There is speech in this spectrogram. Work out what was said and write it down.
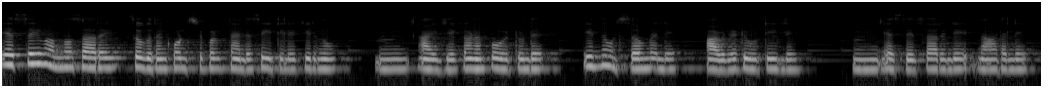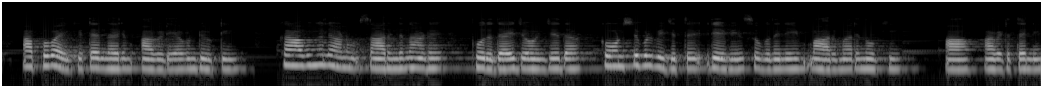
എസ് ഐ വന്നോ സാറേ? സുഗതൻ കോൺസ്റ്റബിൾ തന്റെ സീറ്റിലേക്കിരുന്നു. ഐ കാണാൻ പോയിട്ടുണ്ട്. ഇന്ന് ഉത്സവമല്ലേ? അവിടെ ഡ്യൂട്ടി ഇല്ലേ? എസ് ഐ സാറിന്റെ നാടല്ലേ? അപ്പോൾ വൈകിട്ട് എന്തായാലും അവിടെയാവും ഡ്യൂട്ടി. കാവുങ്ങലാണോ സാറിന്റെ നാട്? പുതുതായി ജോയിൻ ചെയ്ത കോൺസ്റ്റബിൾ വിജിത്ത് രവിയും സുഗതനെയും മാറി മാറി നോക്കി. ആ അവിടെ തന്നെ.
